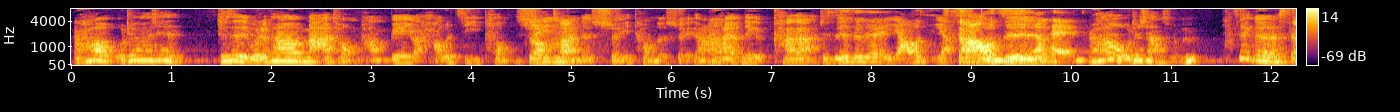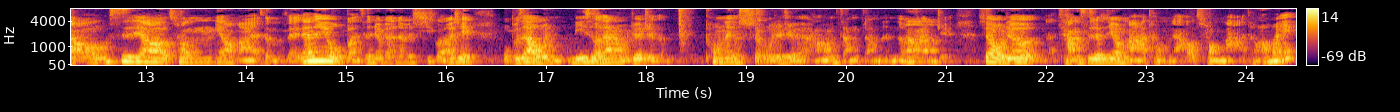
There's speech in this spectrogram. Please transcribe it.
然后我就发现。就是，我就看到马桶旁边有好几桶装满的水桶的水，然后还有那个卡拉，就是对对对，舀舀勺子，OK。然后我就想说，嗯，这个勺是要冲尿吗，还是什么之类？但是因为我本身就没有那么习惯，而且我不知道，我理所当然，我就会觉得碰那个水，我就觉得好像脏脏的那种感觉，嗯、所以我就尝试就是用马桶，然后冲马桶，然后哎。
